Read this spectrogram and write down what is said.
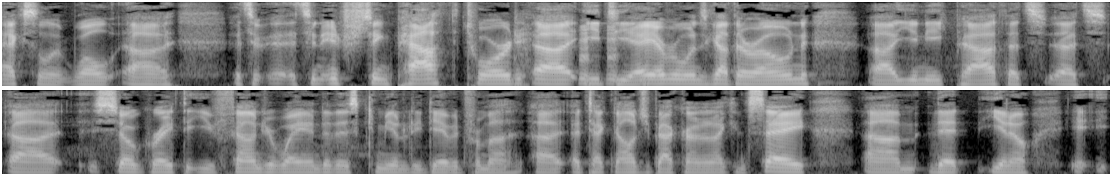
Excellent. Well, uh, it's a, it's an interesting path toward uh, ETA. Everyone's got their own uh, unique path. That's that's uh, so great that you found your way into this community, David, from a, a technology background. And I can say um, that you know it,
